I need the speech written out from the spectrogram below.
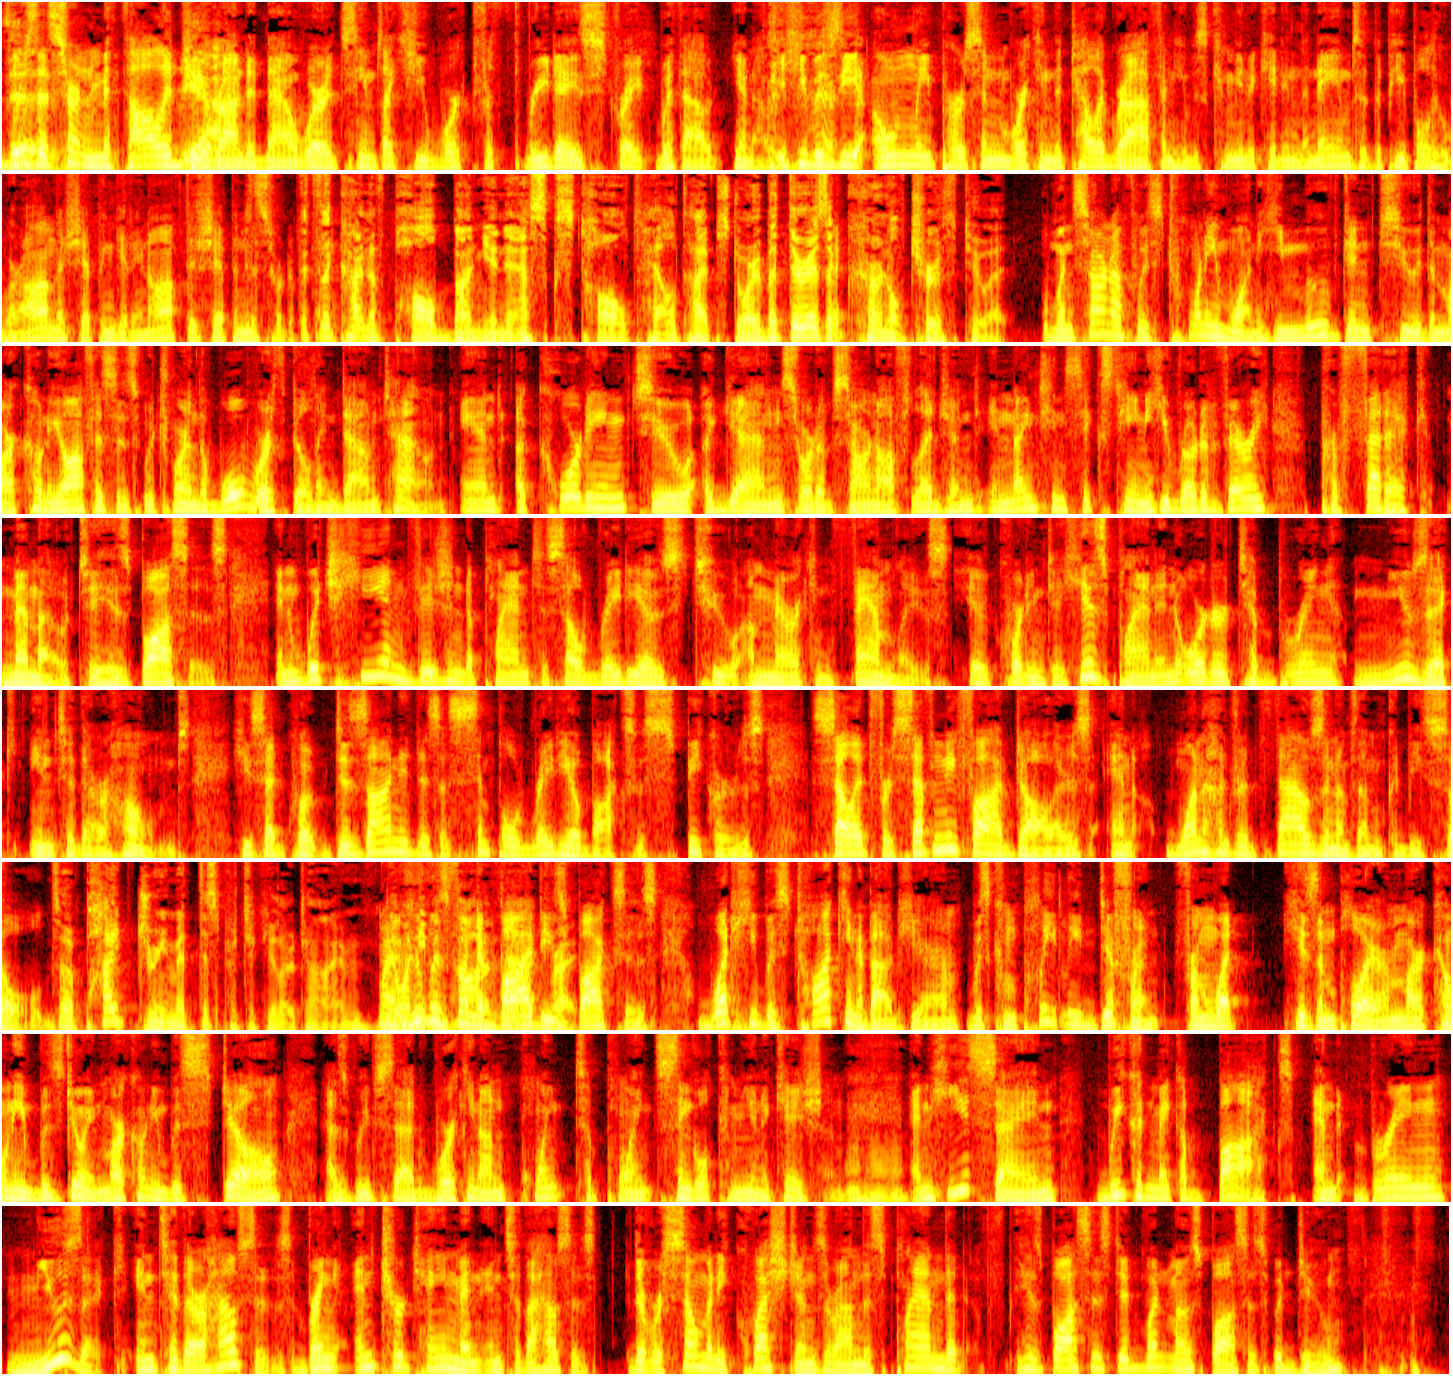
there's a certain mythology Yeah. around it now where it seems like he worked for three days straight without, you know, he was the only person working the telegraph and he was communicating the names of the people who were on the ship and getting off the ship and this sort of It's thing. a kind of Paul Bunyan esque tall tale type story, but there is a kernel truth to it. When Sarnoff was 21, he moved into the Marconi offices, which were in the Woolworth building downtown. And according to, again, sort of Sarnoff legend, in 1916, he wrote a very prophetic memo to his bosses in which he envisioned a plan to sell radios to American families, according to his plan, in order to bring music into their homes. He said, quote, design it as a simple radio box with speakers, sell it for $75, and 100,000 of them could be sold. So a pipe dream at this particular time. Right, no one who was going to buy that. these Right. boxes? What he was talking about here was completely different from what his employer, Marconi, was doing. Marconi was still, as we've said, working on point to point single communication. Mm-hmm. And he's saying we could make a box and bring music into their houses, bring entertainment into the houses. There were so many questions around this plan that his bosses did what most bosses would do.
